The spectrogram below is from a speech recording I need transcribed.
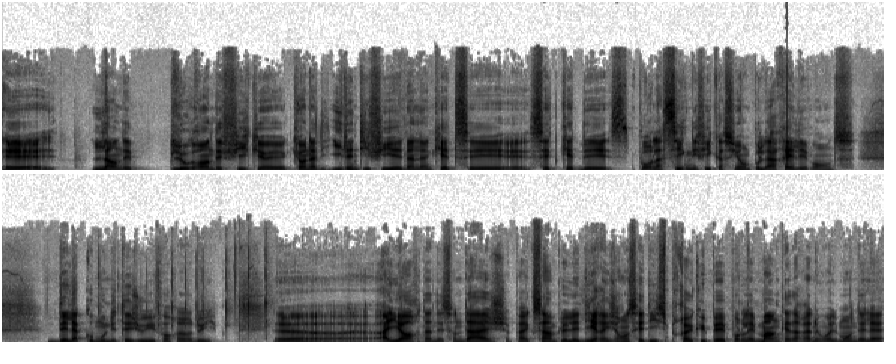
L'un des plus grands défis qu'on a identifié dans l'enquête, c'est cette quête pour la signification, pour la relevance de la communauté juive aujourd'hui. Euh, ailleurs, dans des sondages, par exemple, les dirigeants se disent préoccupés pour les manques de renouvellement de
